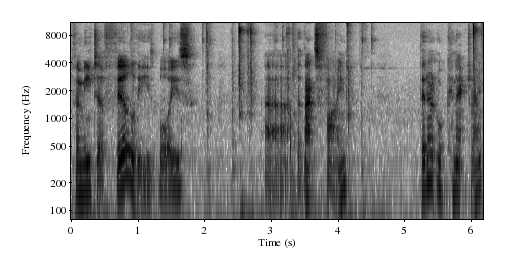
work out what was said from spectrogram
for me to fill these boys. Uh, but that's fine. They don't all connect, right?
